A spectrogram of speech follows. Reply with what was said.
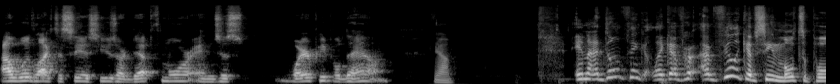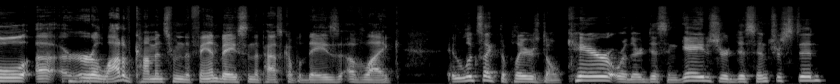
I would like to see us use our depth more and just wear people down. Yeah. And I don't think like I've heard, I feel like I've seen multiple uh, or a lot of comments from the fan base in the past couple of days of like, it looks like the players don't care or they're disengaged or disinterested.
